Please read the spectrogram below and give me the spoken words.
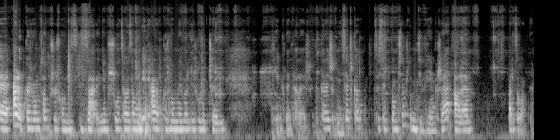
E, ale pokażę Wam, co przyszło mi z Zary. Nie przyszło całe zamówienie, ale pokażę Wam najważniejszą rzecz, czyli piękny talerzyk. Talerzyk, miseczka, coś takiego. Myślałam, że to będzie większe, ale Bardzo ładny.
